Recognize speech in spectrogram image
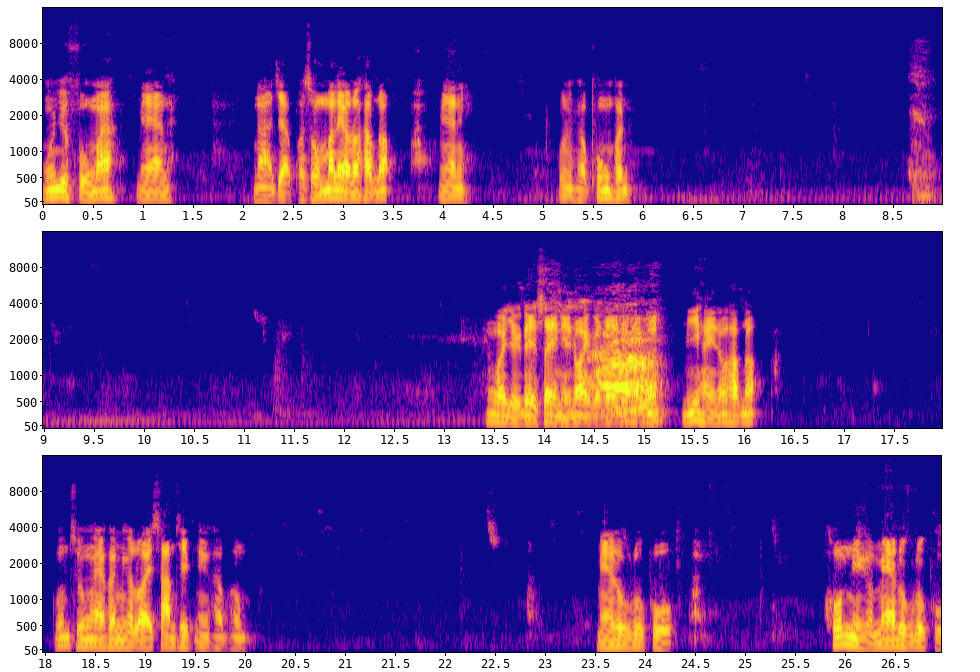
งูอยู่ฝูงมาแม่น น่าจะผสมมาแล้วนะครับเนาะแม่นี่คุณครับพุ่งเพิ่นไม่ว่าอยากได้ไส้น้อยก็ได้นะครับเนาะมีให้เนาะครับเนาะความสูงแม่เพิ่นก็ร้อยสามสิบนี่ครับผมแม่ลูกลูกผูโคมนี่กับแม่ลูกลูกผู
